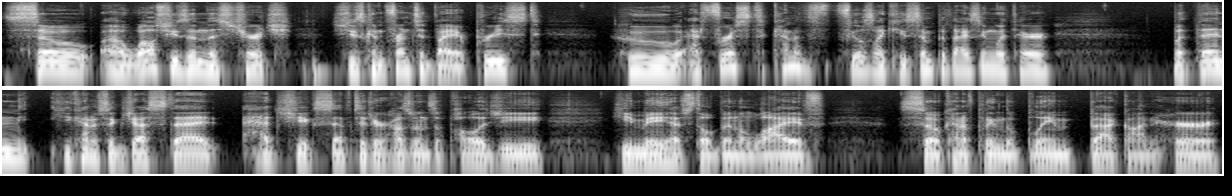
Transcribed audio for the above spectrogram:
So uh, while she's in this church, she's confronted by a priest who, at first, kind of feels like he's sympathizing with her, but then he kind of suggests that had she accepted her husband's apology, he may have still been alive. So, kind of putting the blame back on her.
